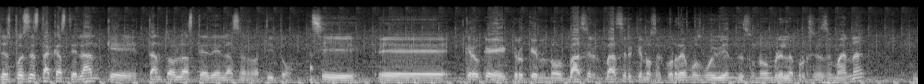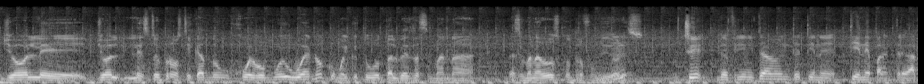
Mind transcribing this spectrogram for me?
Después está Castellán, que tanto hablaste de él hace ratito. Sí, eh, creo que, creo que nos va, a ser, va a ser que nos acordemos muy bien de su nombre la próxima semana. Yo le, yo le estoy pronosticando un juego muy bueno, como el que tuvo tal vez la semana la semana 2 contra Fundidores. Sí, definitivamente tiene, tiene para entregar.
